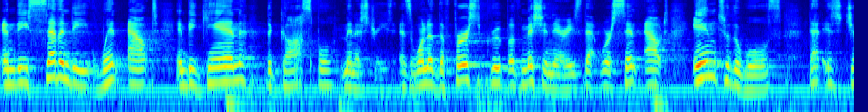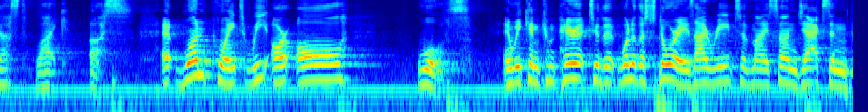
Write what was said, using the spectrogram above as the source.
and these 70 went out and began the gospel ministries as one of the first group of missionaries that were sent out into the wolves that is just like us. At one point, we are all wolves. And we can compare it to the, one of the stories I read to my son Jackson,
